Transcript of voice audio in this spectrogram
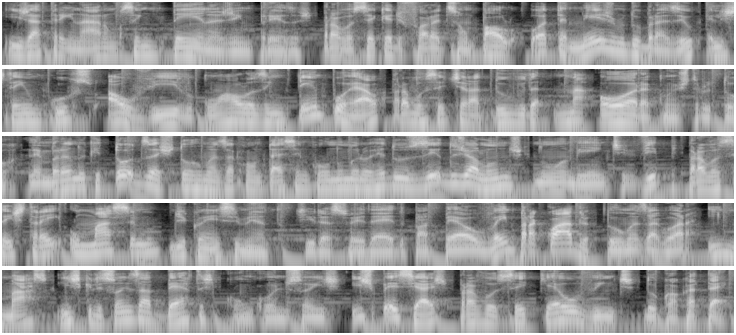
e já treinaram centenas de empresas. Para você que é de fora de São Paulo ou até mesmo do Brasil, eles têm um curso ao vivo com aulas em tempo real para você tirar dúvida na hora com o instrutor. Lembrando que todas as turmas acontecem com um número reduzido de alunos num ambiente VIP para você extrair o máximo de conhecimento. Tira sua ideia do papel, vem para quadro. Turmas agora em março, inscrições abertas com condições especiais para você que é ouvinte do Cocatec.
